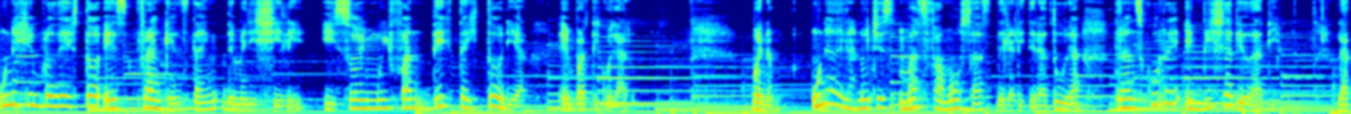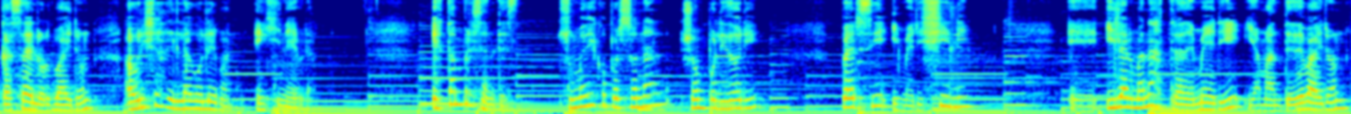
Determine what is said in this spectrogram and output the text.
Un ejemplo de esto es Frankenstein de Mary Shelley y soy muy fan de esta historia en particular. Bueno, una de las noches más famosas de la literatura transcurre en Villa Diodati, la casa de Lord Byron, a orillas del lago Leman, en Ginebra. Están presentes su médico personal, John Polidori, Percy y Mary Shelley, eh, y la hermanastra de Mary y amante de Byron,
